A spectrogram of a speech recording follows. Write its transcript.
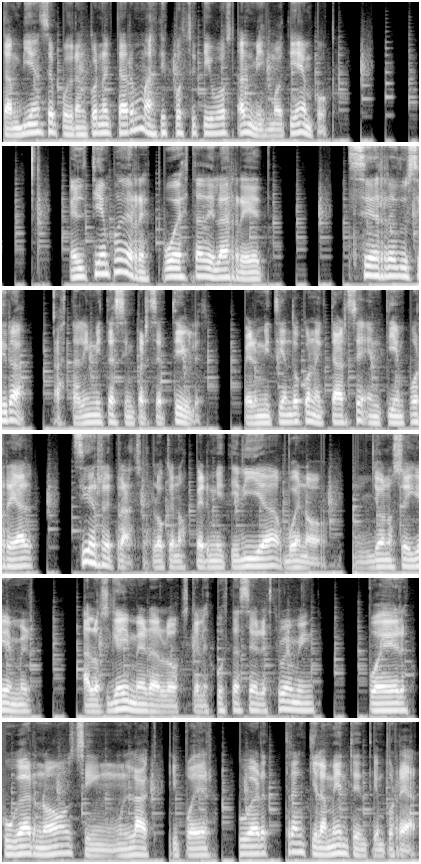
También se podrán conectar más dispositivos al mismo tiempo. El tiempo de respuesta de la red se reducirá hasta límites imperceptibles, permitiendo conectarse en tiempo real sin retraso, lo que nos permitiría, bueno, yo no soy gamer, a los gamers, a los que les gusta hacer streaming, poder jugar ¿no? sin un lag y poder jugar tranquilamente en tiempo real.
